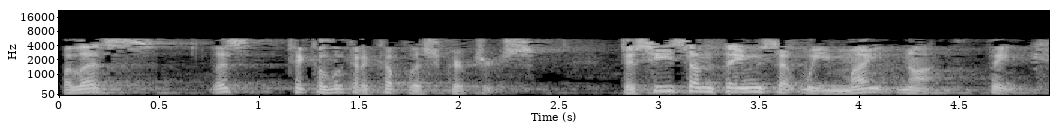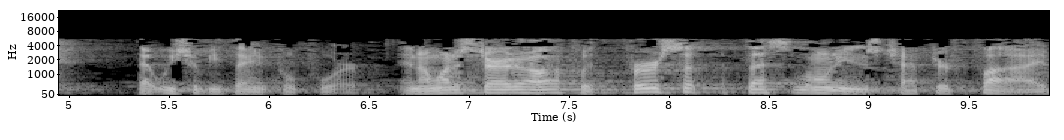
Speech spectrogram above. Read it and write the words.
But let's, let's take a look at a couple of scriptures to see some things that we might not think that we should be thankful for. And I want to start off with 1 Thessalonians chapter 5,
